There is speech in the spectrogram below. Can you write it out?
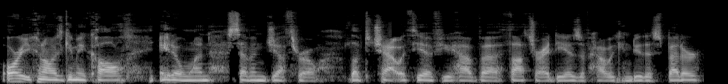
Or you can always give me a call, 801 7 Jethro. Love to chat with you if you have uh, thoughts or ideas of how we can do this better.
